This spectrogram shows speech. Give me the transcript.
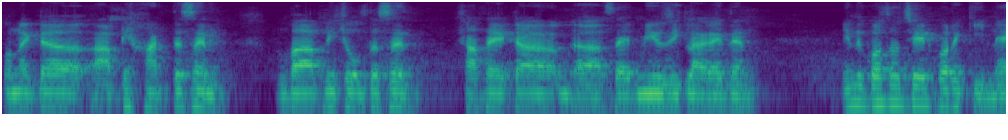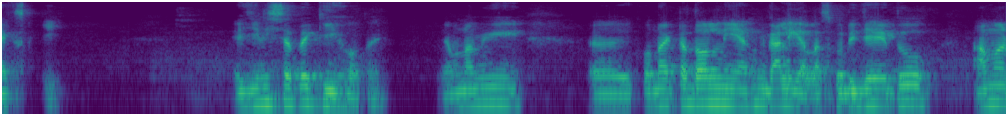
কোনো একটা, আপনি হাঁটতেছেন বা আপনি চলতেছেন, সাথে একটা স্যাড মিউজিক লাগাই দেন। কিন্তু কথা হচ্ছে এরপরে কি নেক্সট কি? এই জিনিসটাতে কি হবে? যেমন আমি কোনো একটা দল নিয়ে এখন গালিগালাজ করি, যেহেতু আমার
